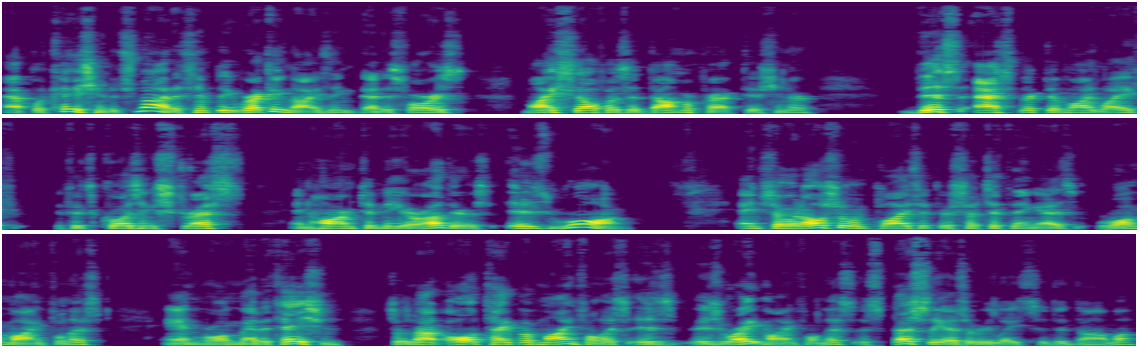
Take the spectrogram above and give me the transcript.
application. It's not. It's simply recognizing that as far as myself as a Dhamma practitioner, this aspect of my life, if it's causing stress and harm to me or others, is wrong. And so it also implies that there's such a thing as wrong mindfulness and wrong meditation. So not all type of mindfulness is, is right mindfulness, especially as it relates to the Dhamma.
